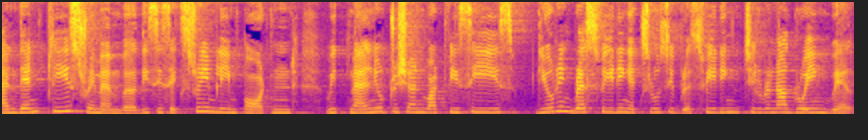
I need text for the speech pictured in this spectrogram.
And then please remember, this is extremely important. With malnutrition, what we see is during breastfeeding, exclusive breastfeeding, children are growing well.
